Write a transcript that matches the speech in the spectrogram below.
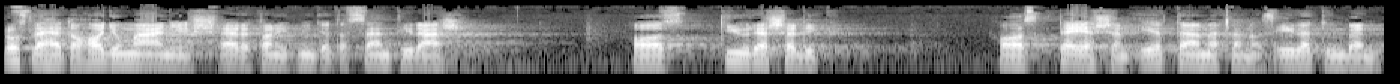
Rossz lehet a hagyomány, és erre tanít minket a Szentírás, ha az kiüresedik, ha az teljesen értelmetlen az életünkben,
